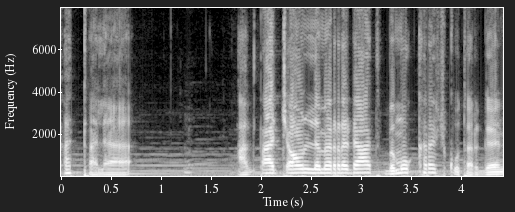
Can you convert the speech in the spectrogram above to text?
ቀጠለ። አቅጣጫውን ለመረዳት በሞከረች ቁጥር ግን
